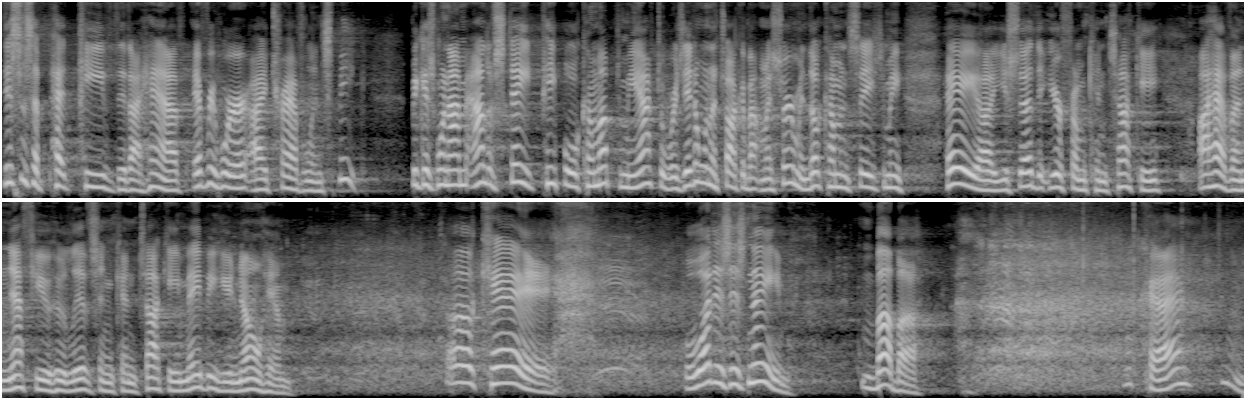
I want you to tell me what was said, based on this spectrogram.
this is a pet peeve that I have everywhere I travel and speak. Because when I'm out of state, people will come up to me afterwards. They don't want to talk about my sermon. They'll come and say to me, Hey, uh, you said that you're from Kentucky. I have a nephew who lives in Kentucky. Maybe you know him. okay. what is his name? Bubba. okay. Hmm.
